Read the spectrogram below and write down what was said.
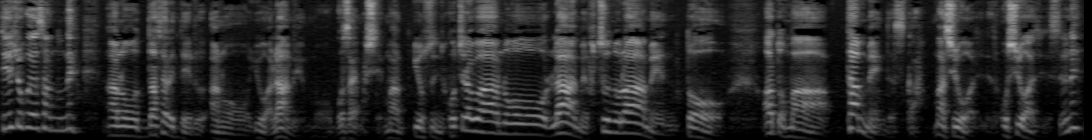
定食屋さんのねあの出されているあの要はラーメンもございまして、まあ、要するにこちらはあのラーメン普通のラーメンとあとまあタンメンですか、まあ、塩味です。お塩味ですよね。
